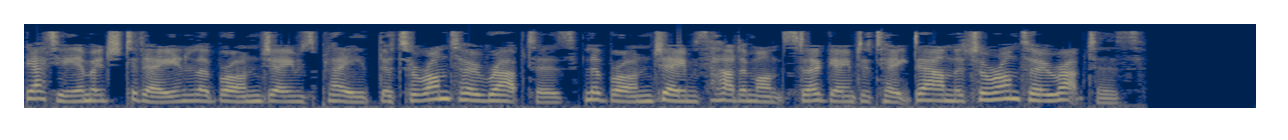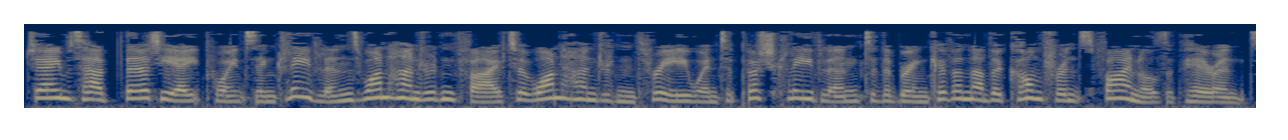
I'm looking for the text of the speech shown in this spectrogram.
Getty Image today in LeBron James played the Toronto Raptors. LeBron James had a monster game to take down the Toronto Raptors. James had 38 points in Cleveland's 105-103 win to push Cleveland to the brink of another conference finals appearance.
